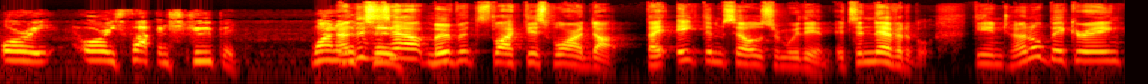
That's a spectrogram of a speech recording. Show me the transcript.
or he or he's fucking stupid. One And this two. is how movements like this wind up. They eat themselves from within. It's inevitable. The internal bickering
